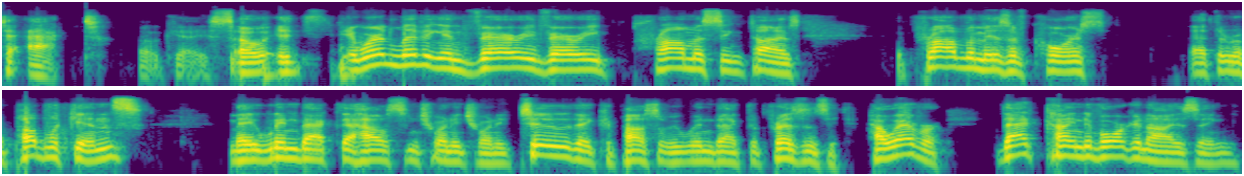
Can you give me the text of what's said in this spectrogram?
to act. Okay. So it's we're living in very very promising times. The problem is of course that the Republicans may win back the House in 2022. They could possibly win back the presidency. However, that kind of organizing,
